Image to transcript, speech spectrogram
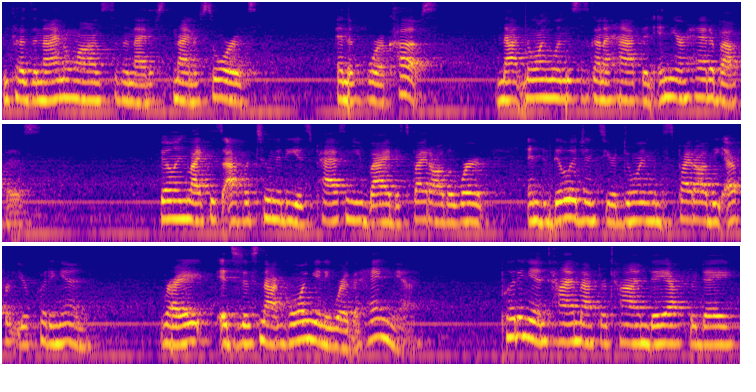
Because the Nine of Wands to the Nine of, Nine of Swords, and the Four of Cups, not knowing when this is going to happen, in your head about this, feeling like this opportunity is passing you by despite all the work and due diligence you're doing, despite all the effort you're putting in, right? It's just not going anywhere. The hangman. Putting in time after time, day after day,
